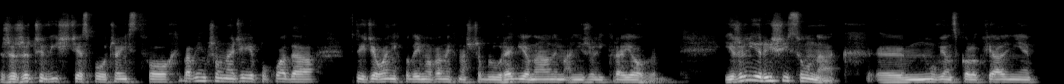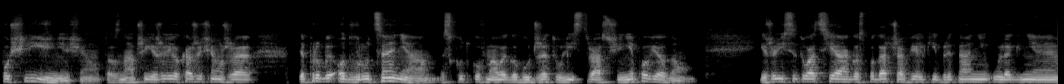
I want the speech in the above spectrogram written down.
że rzeczywiście społeczeństwo chyba większą nadzieję pokłada w tych działaniach podejmowanych na szczeblu regionalnym aniżeli krajowym. Jeżeli Rishi Sunak, mówiąc kolokwialnie, pośliźnie się, to znaczy, jeżeli okaże się, że te próby odwrócenia skutków małego budżetu Liz Truss się nie powiodą, jeżeli sytuacja gospodarcza w Wielkiej Brytanii ulegnie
